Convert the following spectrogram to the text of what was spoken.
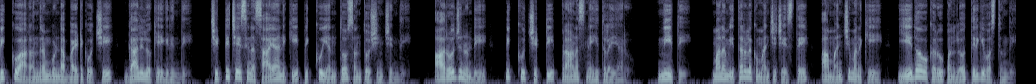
పిక్కు ఆ రంధ్రం గుండా బయటకు వచ్చి గాలిలోకి ఎగిరింది. చిట్టి చేసిన సాయానికి పిక్కు ఎంతో సంతోషించింది. ఆ రోజు నుండి పిక్కు చిట్టి ప్రాణ స్నేహితులయ్యారు. నీతి మనం ఇతరులకు మంచి చేస్తే ఆ మంచి మనకి ఏదో ఒక రూపంలో తిరిగి వస్తుంది.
